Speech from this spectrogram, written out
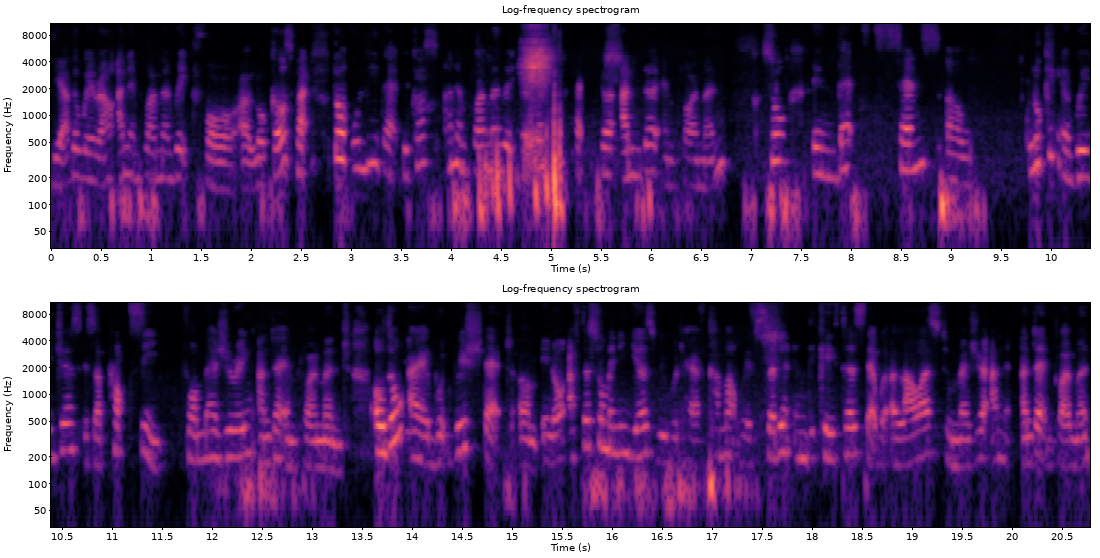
the other way around, unemployment rate for uh, locals. But not only that, because unemployment rate doesn't factor underemployment. So in that sense, uh, looking at wages is a proxy for measuring underemployment. Although I would wish that, um, you know, after so many years, we would have come up with certain indicators that would allow us to measure un- underemployment.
